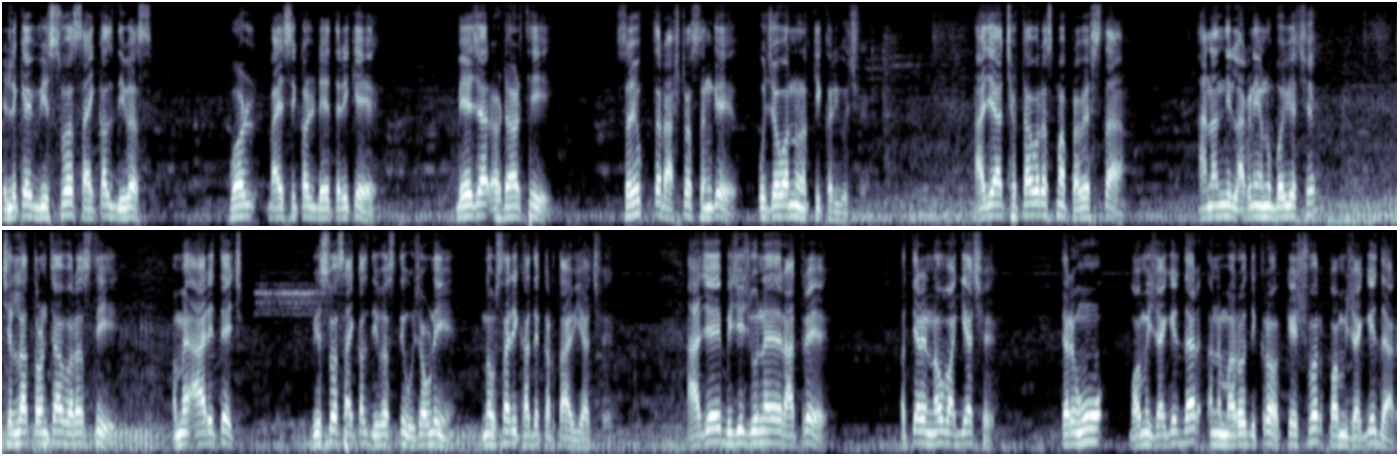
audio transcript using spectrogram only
એટલે કે વિશ્વ સાયકલ દિવસ, વર્લ્ડ બાયસિકલ ડે તરીકે બે હજાર અઢારથી સંયુક્ત રાષ્ટ્ર સંઘે ઉજવવાનું નક્કી કર્યું છે. આજે આ છઠ્ઠા વર્ષમાં પ્રવેશતા આનંદની લાગણી અનુભવીએ છીએ. છેલ્લા ત્રણ ચાર વર્ષથી અમે આ રીતે જ વિશ્વ સાયકલ દિવસની ઉજવણી નવસારી ખાતે કરતા આવ્યા છે. આજે બીજી જૂને રાત્રે અત્યારે નવ વાગ્યા છે. ત્યારે હું, બોમી જાગીરદાર અને મારો દીકરો કેશ્વર બોમી જાગીરદાર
